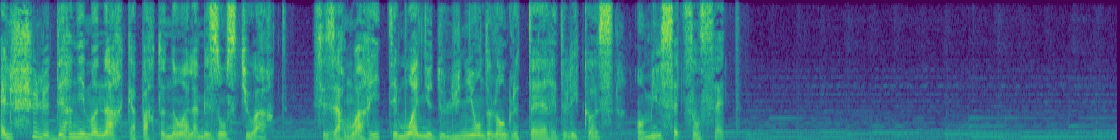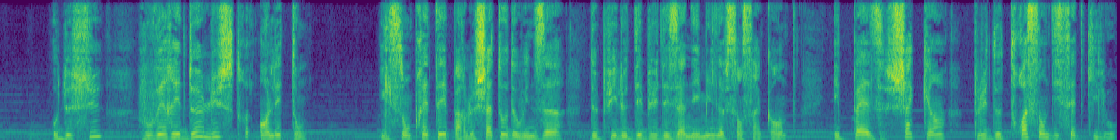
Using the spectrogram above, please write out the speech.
Elle fut le dernier monarque appartenant à la maison Stuart. Ces armoiries témoignent de l'union de l'Angleterre et de l'Écosse en 1707. Au-dessus, vous verrez deux lustres en laiton. Ils sont prêtés par le château de Windsor depuis le début des années 1950 et pèsent chacun plus de 317 kilos.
